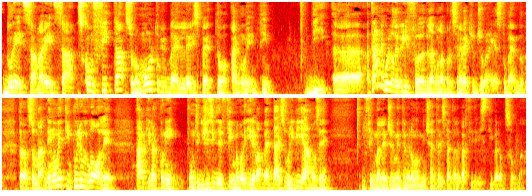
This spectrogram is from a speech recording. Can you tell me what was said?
durezza, amarezza, sconfitta sono molto più belle rispetto ai momenti di eh, tranne quello del riff della collaborazione vecchio giovane che è stupendo però insomma nei momenti in cui lui vuole anche in alcuni punti decisivi del film poi dire vabbè dai su ripigliamo se il film è leggermente meno convincente rispetto alle parti tristi, però insomma.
